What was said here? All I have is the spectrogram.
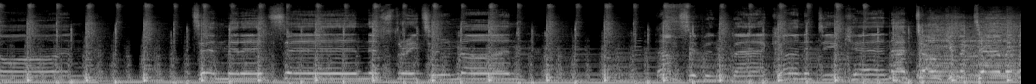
On. Sipping back an empty can. I don't give a damn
